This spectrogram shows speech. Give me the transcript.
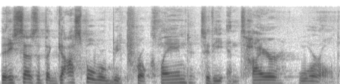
that he says that the gospel will be proclaimed to the entire world.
